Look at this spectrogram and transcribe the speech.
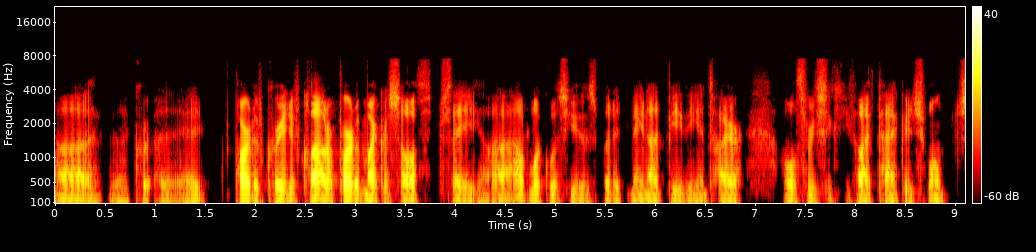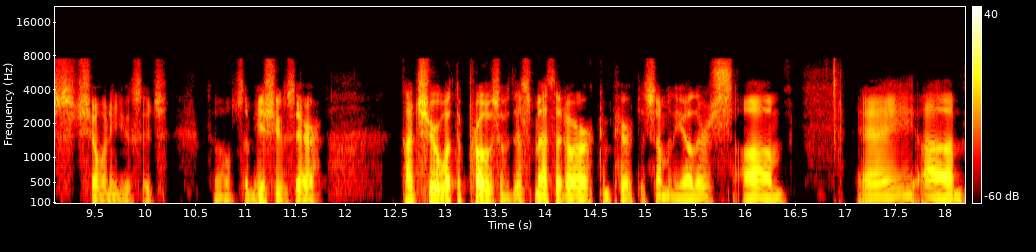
uh, part of Creative Cloud or part of Microsoft, say uh, Outlook was used, but it may not be the entire O365 package, won't show any usage. So some issues there. Not sure what the pros of this method are compared to some of the others. Um, a um,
